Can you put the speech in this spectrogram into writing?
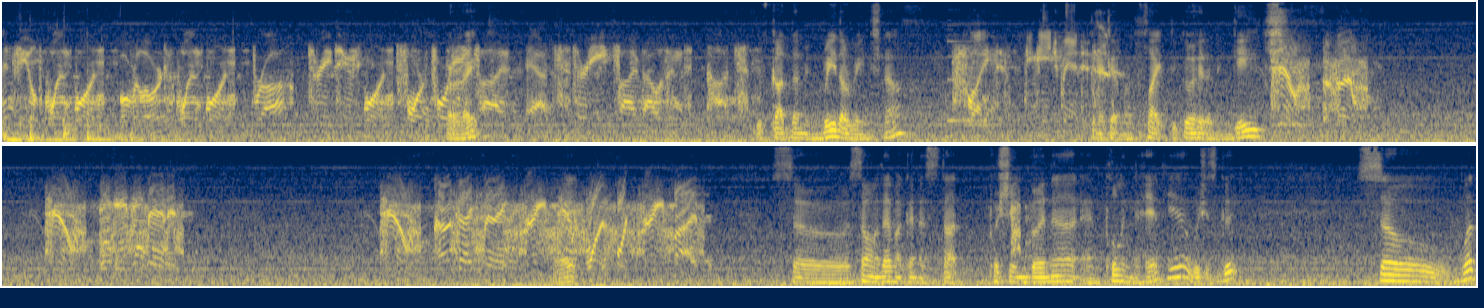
Enfield 1-1, Overlord 1-1, Bra 321, 4485 at 38,500 knots. We've got them in radar range now. Flight, engage Gonna get my flight to go ahead and engage. Two, uh-huh. engaging bandit. Two, contact bearing Right. So some of them are gonna start pushing burner and pulling ahead here, which is good. So what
